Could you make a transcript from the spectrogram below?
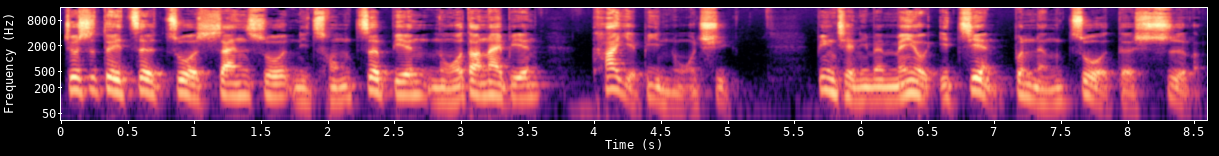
就是对这座山说：“你从这边挪到那边，它也必挪去，并且你们没有一件不能做的事了。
